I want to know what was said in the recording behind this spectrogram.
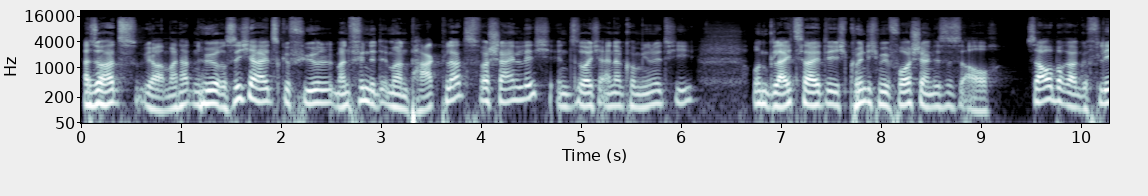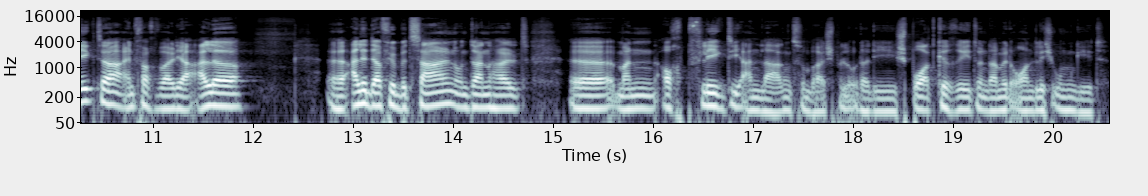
Also hat ja, man hat ein höheres Sicherheitsgefühl, man findet immer einen Parkplatz wahrscheinlich in solch einer Community Und gleichzeitig könnte ich mir vorstellen, ist es auch sauberer, gepflegter, einfach weil ja alle, äh, alle dafür bezahlen und dann halt äh, man auch pflegt die Anlagen zum Beispiel oder die Sportgeräte und damit ordentlich umgeht.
